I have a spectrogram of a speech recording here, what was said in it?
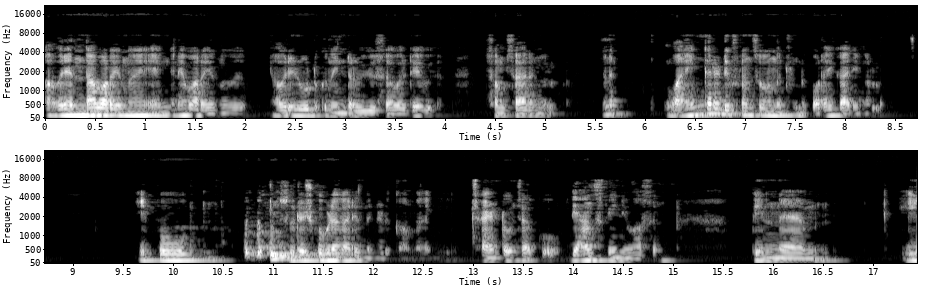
അവരെന്താ പറയുന്നത് എങ്ങനെ പറയുന്നത് അവർ കൊടുക്കുന്ന ഇന്റർവ്യൂസ് അവരുടെ സംസാരങ്ങൾ അങ്ങനെ ഭയങ്കര ഡിഫറൻസ് വന്നിട്ടുണ്ട് കുറെ കാര്യങ്ങളിൽ ഇപ്പോ സുരേഷ് ഗോപിയുടെ കാര്യം തന്നെ എടുക്കാം. അല്ലെങ്കിൽ ഷൈൻ ടോം ചാക്കോ ധ്യാൻ ശ്രീനിവാസൻ പിന്നെ ഈ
